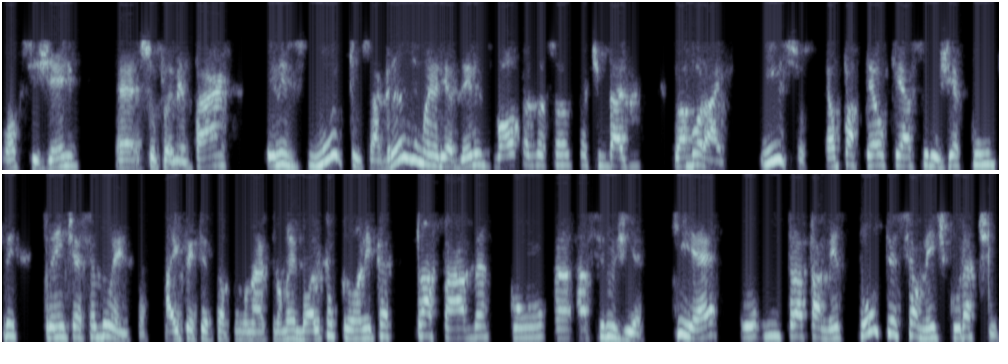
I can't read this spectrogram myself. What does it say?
oxigênio, é, suplementar, eles, muitos, a grande maioria deles, voltam às suas atividades laborais. Isso é o papel que a cirurgia cumpre frente a essa doença, a hipertensão pulmonar tromboembólica crônica tratada com a, a cirurgia, que é um tratamento potencialmente curativo.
